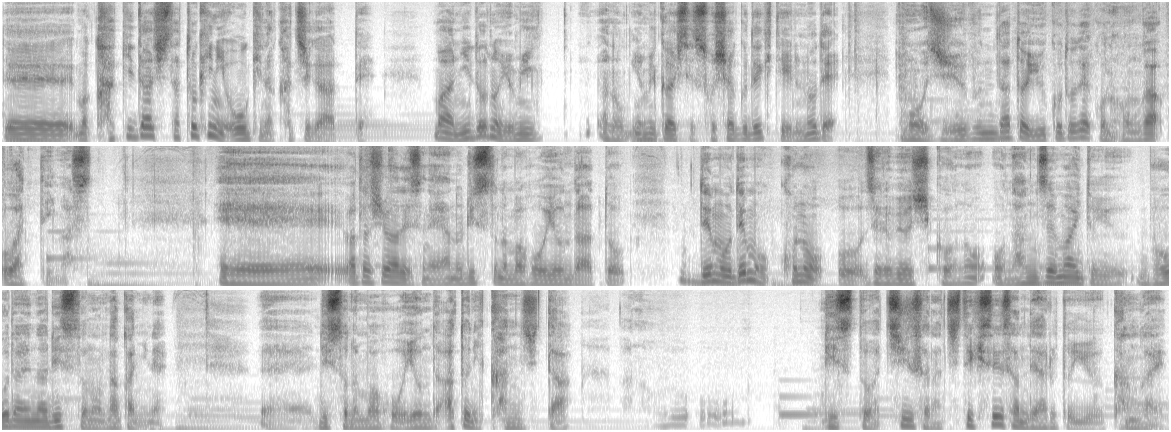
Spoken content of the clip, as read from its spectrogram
で、まあ、書き出した時に大きな価値があって、まあ、2度の読みあの読み返して咀嚼できているのでもう十分だということでこの本が終わっています。えー、私はですねあのリストの魔法を読んだ後でもでもこの0秒思考の何千枚という膨大なリストの中にね、えー、リストの魔法を読んだ後に感じたあのリストは小さな知的生産であるという考え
